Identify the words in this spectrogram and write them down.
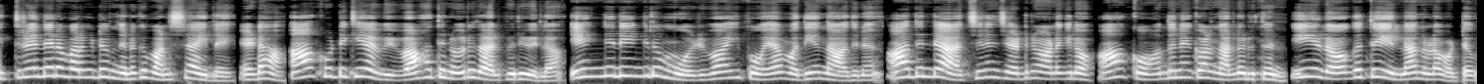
ഇത്രയും നേരം പറഞ്ഞിട്ടും നിനക്ക് മനസ്സിലായില്ലേ? എടാ ആ കുട്ടിക്ക് വിവാഹത്തിന് ഒരു താല്പര്യമില്ല എങ്ങനെയെങ്കിലും ഒഴിവായി പോയാൽ മതിയെന്ന് അതിന്. അതിന്റെ അച്ഛനും ചേട്ടനും ആണെങ്കിലോ ആ കോന്തനേക്കാൾ നല്ലൊരുത്തൻ. ഈ ലോകത്തെ ഇല്ല എന്നുള്ള വട്ടം.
